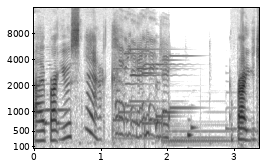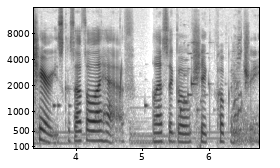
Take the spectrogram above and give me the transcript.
I brought you a snack. I brought you cherries, because that's all I have. Unless I go shake a coconut tree.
